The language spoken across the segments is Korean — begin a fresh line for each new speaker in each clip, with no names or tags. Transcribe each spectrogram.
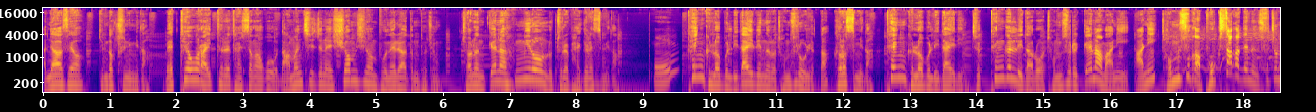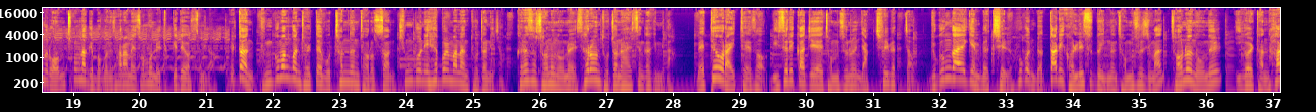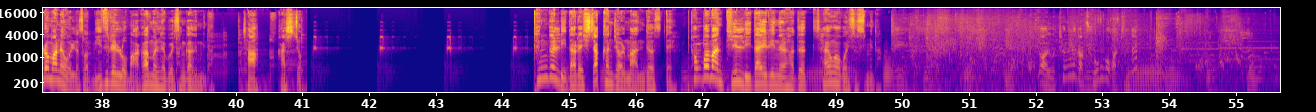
안녕하세요. 김덕춘입니다. 메테오 라이트를 달성하고 남은 시즌을 쉬엄쉬엄 보내려 하던 도중 저는 꽤나 흥미로운 루트를 발견했습니다. 탱 글러브 리다이린으로 점수를 올렸다? 그렇습니다. 탱 글러브 리다이린, 즉 탱글 리다로 점수를 꽤나 많이, 아니 점수가 복사가 되는 수준으로 엄청나게 먹은 사람의 소문을 듣게 되었습니다. 일단 궁금한 건 절대 못 참는 저로선 충분히 해볼 만한 도전이죠. 그래서 저는 오늘 새로운 도전을 할 생각입니다. 메테오 라이트에서 미스리까지의 점수는 약 700점. 누군가에겐 며칠 혹은 몇 달이 걸릴 수도 있는 점수지만 저는 오늘 이걸 단 하루 만에 올려서 미스릴로 마감을 해볼 생각입니다. 자, 가시죠. 탱글 리다를 시작한 지 얼마 안 되었을 때 평범한 딜 리다이린을 하듯 사용하고 있었습니다. 야 이거 탱 리다 좋은 거 같은데?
